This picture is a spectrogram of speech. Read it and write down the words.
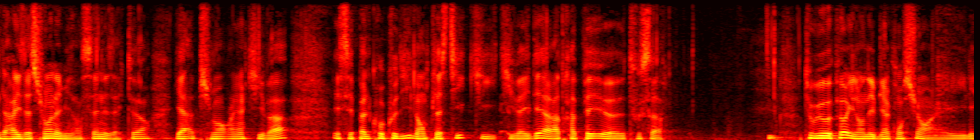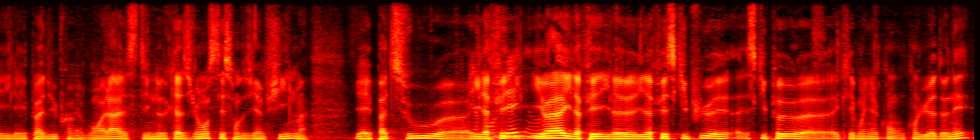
La réalisation, la mise en scène, les acteurs, il y a absolument rien qui va et c'est pas le crocodile en plastique qui, qui va aider à rattraper euh, tout ça. Toby Hopper, il en est bien conscient. hein. Il, est, il est pas dupe quand même. Bon, voilà, c'était une occasion, c'était son deuxième film. Il n'y avait pas de sous. euh, il a fait, manger, il, hein. il- voilà, il a fait, il a, il a fait ce qu'il peut, ce qu'il peut euh, avec les moyens qu'on qu'on lui a donnés.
